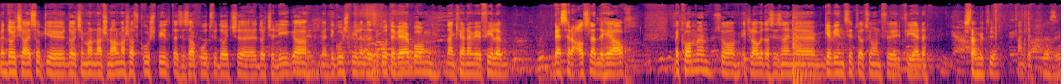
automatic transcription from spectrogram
wenn deutsche Eishockey, deutsche Nationalmannschaft gut spielt, das ist auch gut für deutsche deutsche Liga. Wenn die gut spielen, das ist gute Werbung, dann können wir viele bessere Ausländer hier auch bekommen. So, ich glaube, das ist eine Gewinnsituation für, für jeden. Ich danke dir. Danke. Merci.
